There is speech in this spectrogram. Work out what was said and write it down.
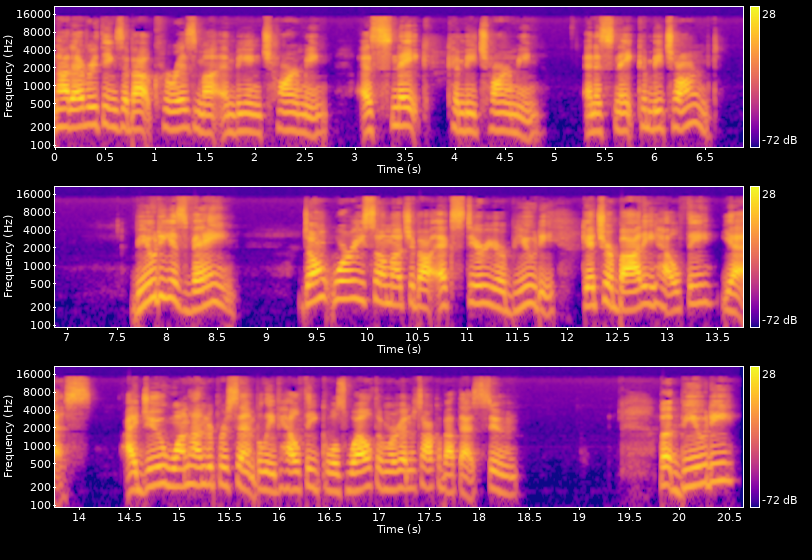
Not everything's about charisma and being charming. A snake can be charming, and a snake can be charmed. Beauty is vain. Don't worry so much about exterior beauty. Get your body healthy. Yes, I do 100% believe health equals wealth, and we're going to talk about that soon. But beauty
